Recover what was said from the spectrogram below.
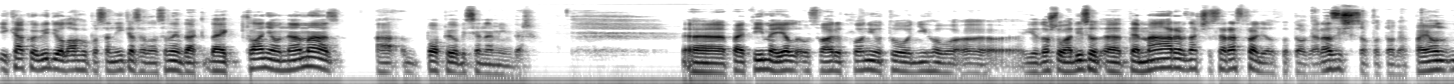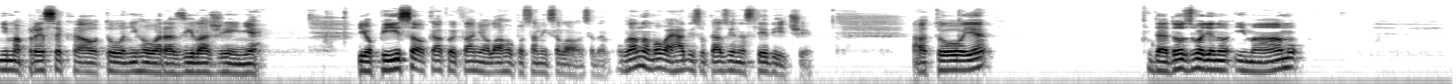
i kako je vidio Allahu poslanika sallallahu alaihi sallam da, da je klanjao namaz, a popeo bi se na minber. E, pa je time jel, u stvari otklonio to njihovo, e, je došlo u hadisu, e, temar, znači se raspravlja oko toga, razišli se oko toga, pa je on njima presekao to njihovo razilaženje i opisao kako je klanjao Allahu poslanik sallallahu selam. Uglavnom, ovaj hadis ukazuje na sljedeći, a to je, da je dozvoljeno imamu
